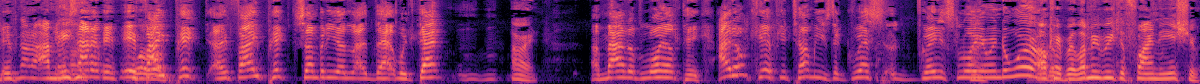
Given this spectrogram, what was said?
If, No, no, I mean, he's not a- If, if well, I well. picked, if I picked somebody like that with that All right. amount of loyalty, I don't care if you tell me he's the greatest, greatest lawyer in the world. Okay, but let me redefine the issue.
